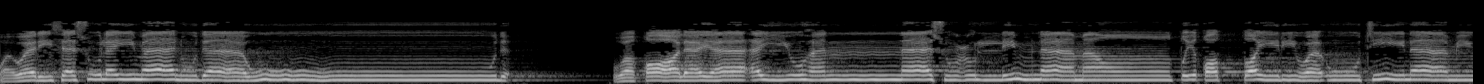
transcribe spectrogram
وورث سليمان داود. وقال يا أيها الناس علمنا منطق الطير وأوتينا من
